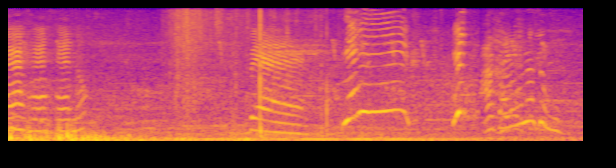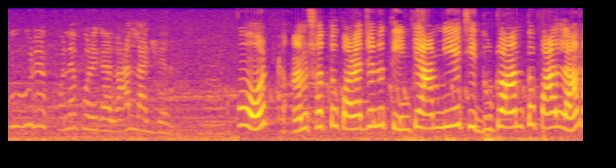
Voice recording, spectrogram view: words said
হ্যাঁ হ্যাঁ হ্যাঁ নাও। ব্যাস। পুকুরে ফলে পড়ে গেল আর লাগবে না মোট আম সত্ত্ব করার জন্য তিনটে আম নিয়েছি দুটো আম তো পারলাম।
